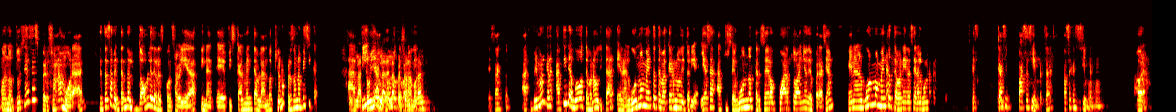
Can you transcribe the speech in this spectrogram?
cuando tú seas persona moral, te estás aventando el doble de responsabilidad eh, fiscalmente hablando que una persona física. la tuya y la de la persona moral. Exacto primero que a ti de huevo te van a auditar, en algún momento te va a caer una auditoría, ya sea a tu segundo, tercero, cuarto año de operación, en algún momento te van a ir a hacer alguna... Es, casi pasa siempre, ¿sabes? Pasa casi siempre. Ahora,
